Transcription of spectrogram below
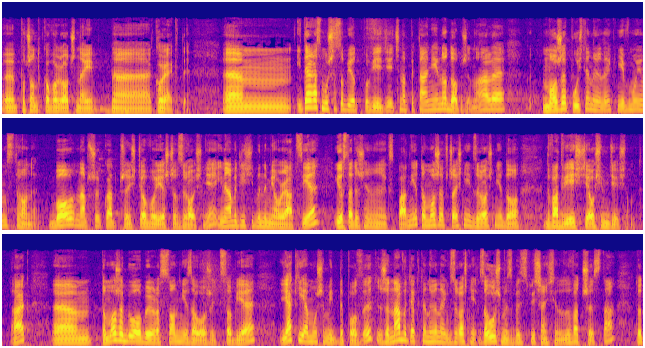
e, początkowo-rocznej e, korekty. I teraz muszę sobie odpowiedzieć na pytanie, no dobrze, no ale może pójść ten rynek nie w moją stronę, bo na przykład przejściowo jeszcze wzrośnie i nawet jeśli będę miał rację i ostatecznie rynek spadnie, to może wcześniej wzrośnie do 2280, tak? To może byłoby rozsądnie założyć sobie, jaki ja muszę mieć depozyt, że nawet jak ten rynek wzrośnie, załóżmy z bezpieczeństwem do 2300, to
